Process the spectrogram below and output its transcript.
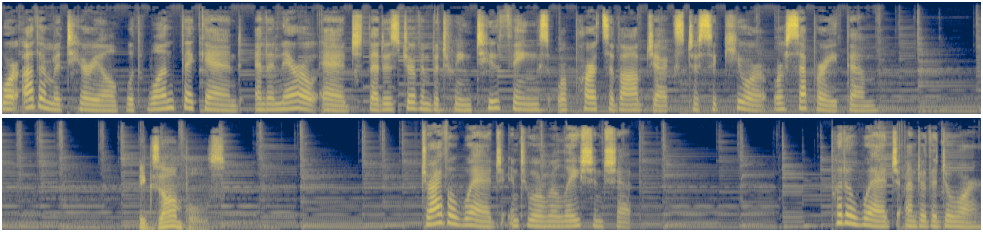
or other material with one thick end and a narrow edge that is driven between two things or parts of objects to secure or separate them. Examples Drive a wedge into a relationship. Put a wedge under the door.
